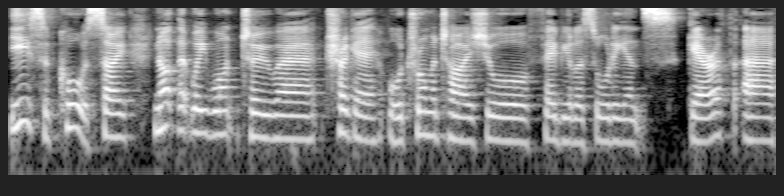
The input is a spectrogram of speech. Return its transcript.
Yes, of course. So, not that we want to uh, trigger or traumatise your fabulous audience, Gareth. Uh,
